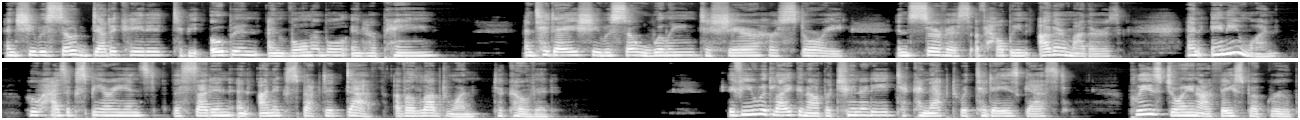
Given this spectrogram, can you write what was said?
and she was so dedicated to be open and vulnerable in her pain. And today she was so willing to share her story in service of helping other mothers and anyone who has experienced the sudden and unexpected death of a loved one to COVID. If you would like an opportunity to connect with today's guest, please join our Facebook group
